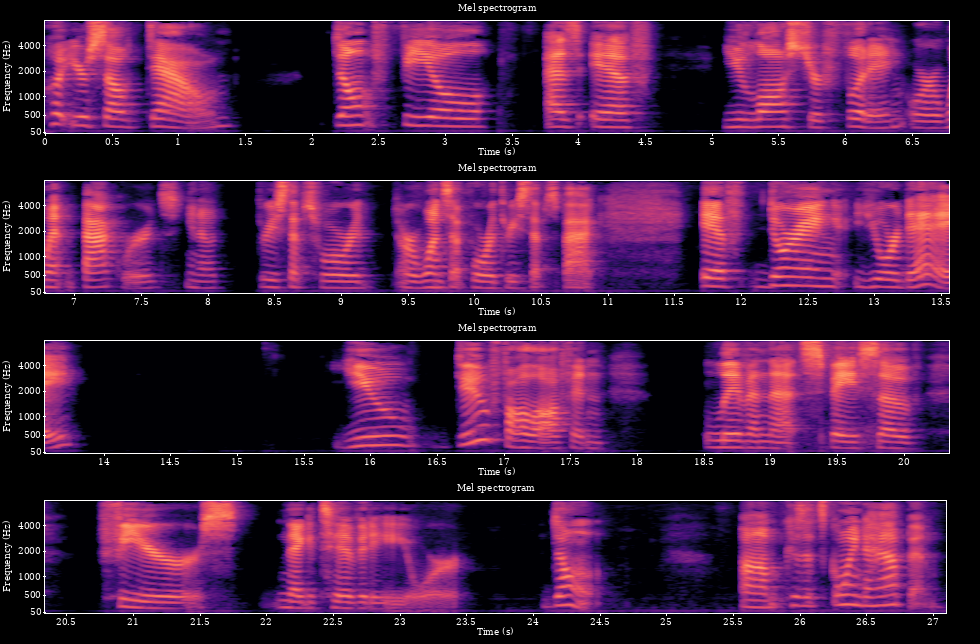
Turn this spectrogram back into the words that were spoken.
put yourself down. Don't feel as if you lost your footing or went backwards, you know, three steps forward or one step forward, three steps back. If during your day you do fall off and live in that space of fear, negativity, or don't, because um, it's going to happen.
